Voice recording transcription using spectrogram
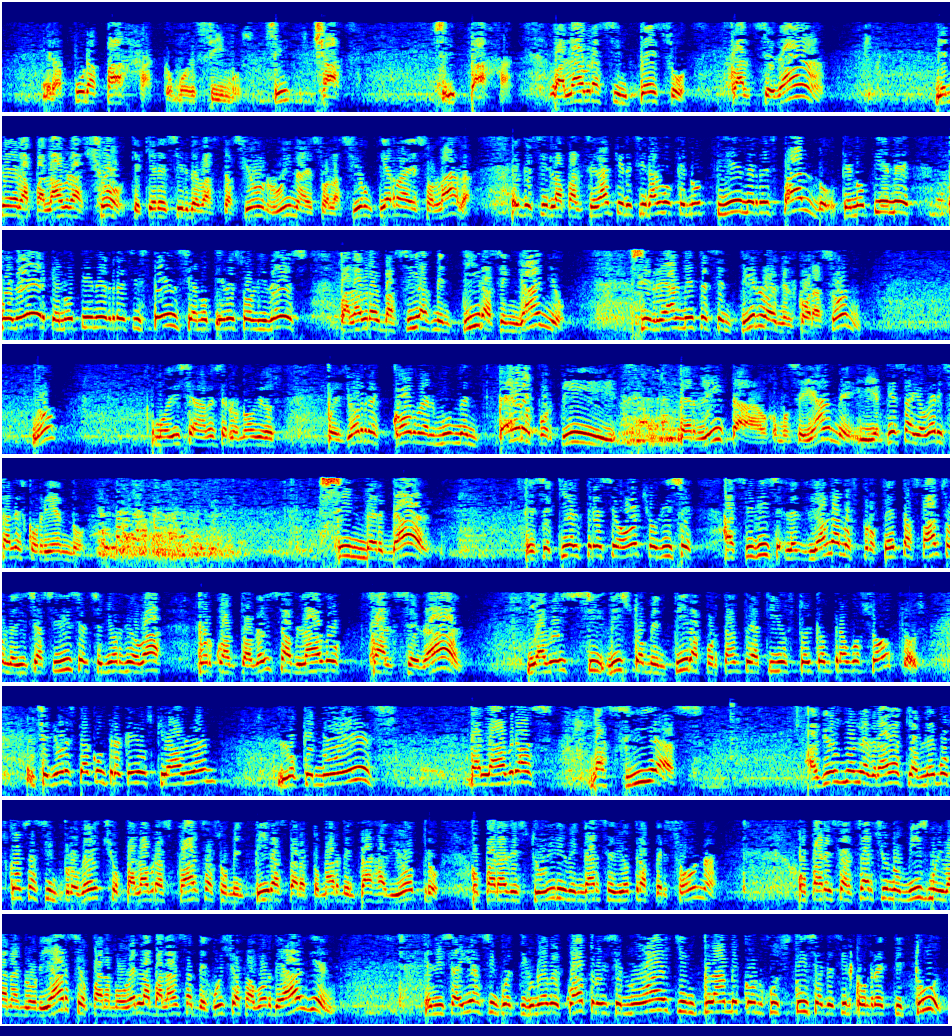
Era pura paja, como decimos, ¿sí? Chav, ¿sí? Paja. Palabras sin peso, falsedad. Viene de la palabra sho, que quiere decir devastación, ruina, desolación, tierra desolada. Es decir, la falsedad quiere decir algo que no tiene respaldo, que no tiene poder, que no tiene resistencia, no tiene solidez. Palabras vacías, mentiras, engaño, sin realmente sentirlo en el corazón. ¿No? Como dicen a veces los novios, pues yo recorro el mundo entero por ti, perlita o como se llame, y empieza a llover y sales corriendo. Sin verdad. Ezequiel 13:8 dice, así dice, le, habla a los profetas falsos, le dice, así dice el Señor Jehová, por cuanto habéis hablado falsedad y habéis visto mentira, por tanto, aquí yo estoy contra vosotros. El Señor está contra aquellos que hablan lo que no es, palabras vacías. A Dios no le agrada que hablemos cosas sin provecho, palabras falsas o mentiras para tomar ventaja de otro, o para destruir y vengarse de otra persona, o para ensalzarse uno mismo y vanagloriarse, o para mover las balanzas de juicio a favor de alguien. En Isaías 59.4 dice, no hay quien clame con justicia, es decir, con rectitud.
